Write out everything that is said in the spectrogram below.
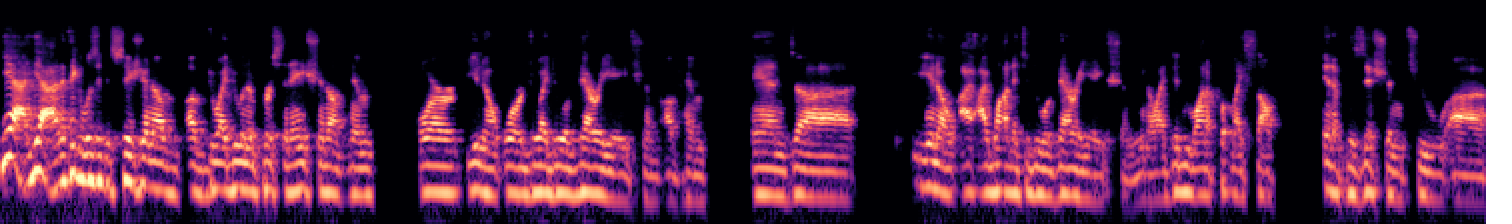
Yeah, yeah, and I think it was a decision of of do I do an impersonation of him, or you know, or do I do a variation of him? And uh, you know, I, I wanted to do a variation. You know, I didn't want to put myself in a position to uh,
